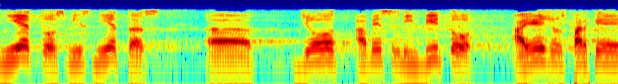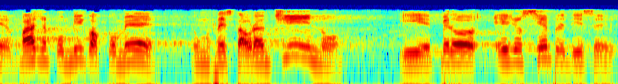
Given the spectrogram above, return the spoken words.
nietos, mis nietas, ah, yo a veces me invito a ellos para que vayan conmigo a comer un restaurante chino. Y, pero ellos siempre dicen,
